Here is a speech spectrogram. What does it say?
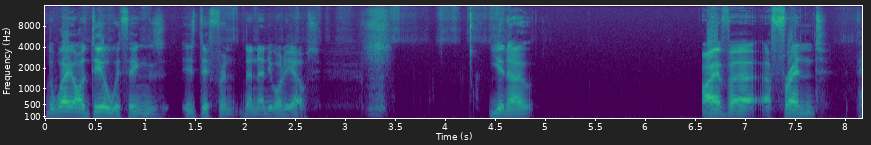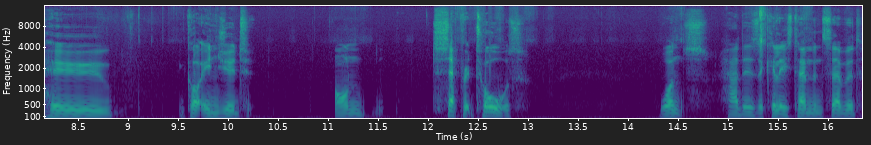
The way I deal with things is different than anybody else. You know, I have a, a friend who got injured on separate tours. Once had his Achilles tendon severed.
